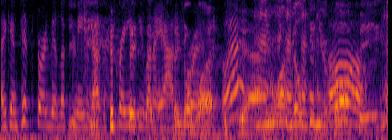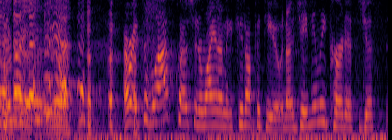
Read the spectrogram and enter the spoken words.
Like in Pittsburgh, they looked at me and can't- that was crazy when I asked They go for what? it. What? Yeah. You want milk in your oh. coffee? Okay. Yeah. All right, so the last question, and Ryan, I'm going to kick it off with you. Now, Jamie Lee Curtis just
